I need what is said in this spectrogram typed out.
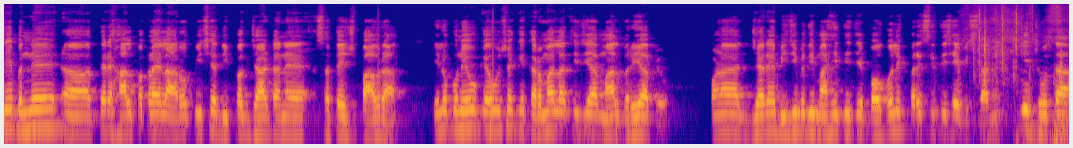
જે બંને અત્યારે હાલ પકડાયેલા આરોપી છે, દીપક જાટ અને સતેજ પાવરા, એ લોકોને એવું કહેવું છે કે કરમાલાથી જે આ માલ ભરી આપ્યો, પણ જ્યારે બીજી બધી માહિતી જે ભૌગોલિક પરિસ્થિતિ છે વિસ્તારની, એ જોતા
